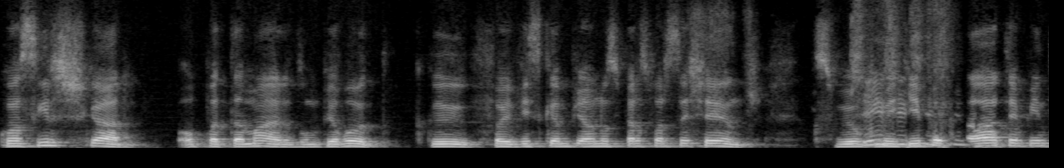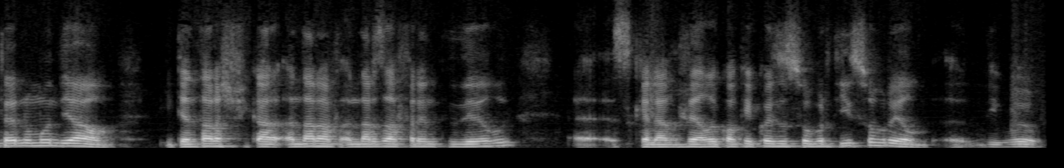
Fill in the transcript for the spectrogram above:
conseguir chegar ao patamar de um piloto que foi vice-campeão no Super Sport 600, que subiu sim, com uma sim, equipa sim, que está a tempo inteiro no Mundial e tentares ficar, andar, andares à frente dele eh, se calhar revela qualquer coisa sobre ti e sobre ele, uh, digo eu.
